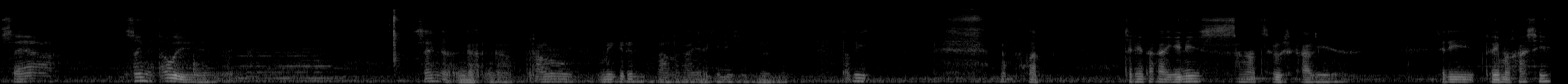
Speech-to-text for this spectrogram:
Saya saya nggak tahu ya saya nggak nggak nggak terlalu mikirin hal kayak gini sih sebenarnya. Tapi ngebuat cerita kayak gini sangat seru sekali jadi terima kasih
